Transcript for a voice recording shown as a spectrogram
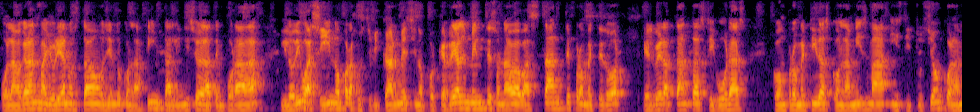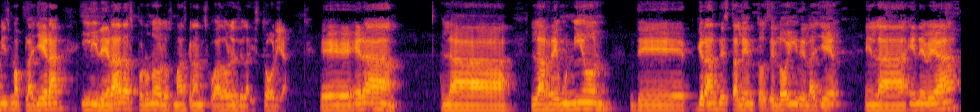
o la gran mayoría nos estábamos yendo con la finta al inicio de la temporada. Y lo digo así, no para justificarme, sino porque realmente sonaba bastante prometedor el ver a tantas figuras comprometidas con la misma institución, con la misma playera y lideradas por uno de los más grandes jugadores de la historia. Eh, era la, la reunión de grandes talentos del hoy y del ayer en la NBA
